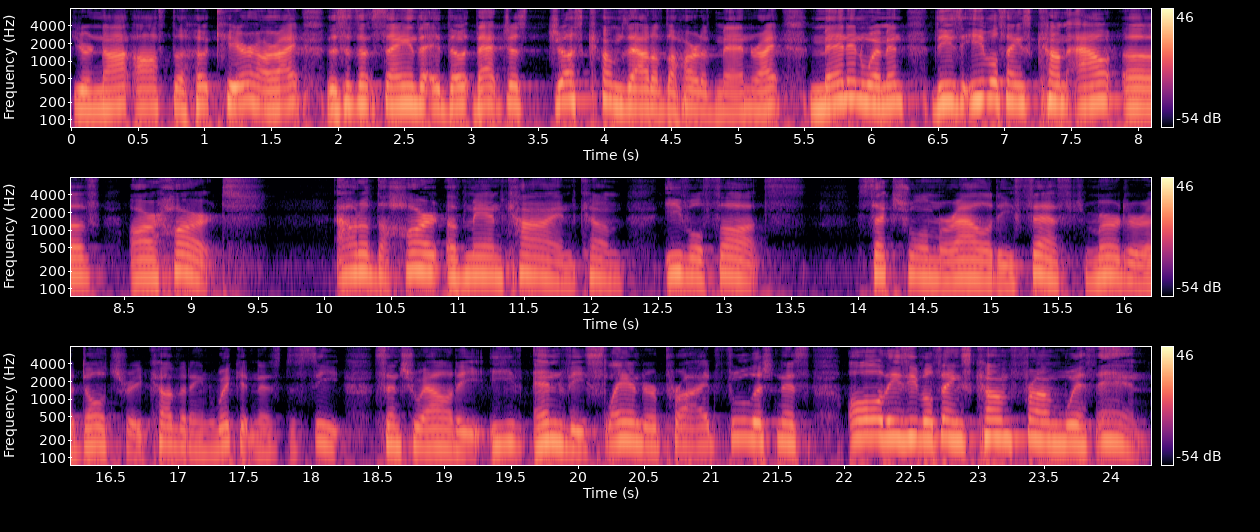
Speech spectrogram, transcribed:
you're not off the hook here, all right? This isn't saying that it, that just, just comes out of the heart of men, right? Men and women, these evil things come out of our heart. Out of the heart of mankind come evil thoughts, sexual immorality, theft, murder, adultery, coveting, wickedness, deceit, sensuality, envy, slander, pride, foolishness. All these evil things come from within.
